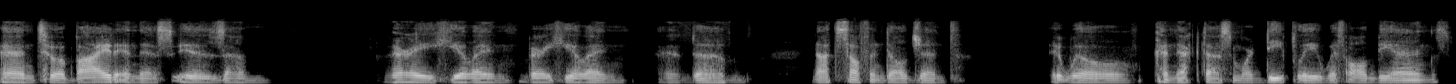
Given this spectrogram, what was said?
And to abide in this is um, very healing, very healing, and um, not self indulgent. It will connect us more deeply with all beings.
